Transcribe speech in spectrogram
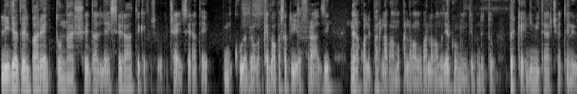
L'idea del baretto nasce dalle serate che facevo, cioè serate in cui abbiamo, che abbiamo passato io e Frasi, nella quale parlavamo, parlavamo, parlavamo di argomenti e abbiamo detto perché limitarci a tenere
